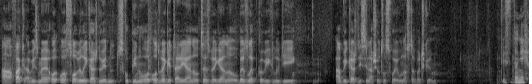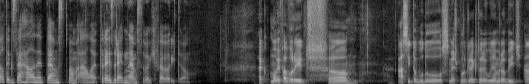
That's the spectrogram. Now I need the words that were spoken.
A fakt, aby sme oslovili každú jednu skupinu od vegetariánov cez vegánov, bezlepkových ľudí, aby každý si našiel to svoje u nás tabačke. Ty si to nechal tak zahálené tajomstvom, ale prezrať nám svojich favoritov. Tak môj favorit, uh, asi to budú smashburgery, ktoré budem robiť a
